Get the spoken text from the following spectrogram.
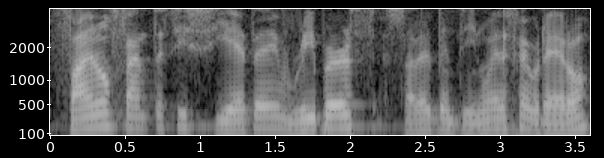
Final Fantasy VII Rebirth sale el 29 de febrero.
